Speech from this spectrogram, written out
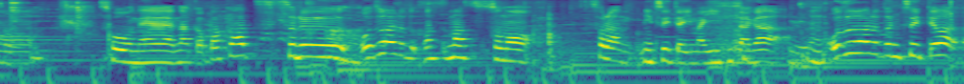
の？そうね。なんか爆発するオズワルドままあその空については今言ったが、うん。うん。オズワルドについては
